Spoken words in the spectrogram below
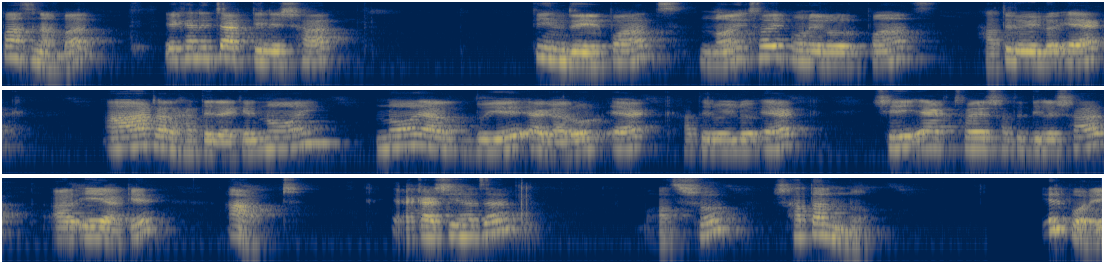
পাঁচ নাম্বার, এখানে চার তিনে সাত, তিন দুয়ে পাঁচ, নয় ছয় পনেরোর পাঁচ, হাতে রইল এক, আট আর হাতের একে নয় নয় আর দুয়ে এগারোর এক, হাতে রইল এক, সেই এক ছয়ের সাথে দিলে সাত আর এ একে আট। একাশি হাজার পাঁচশো সাতান্ন। এরপরে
